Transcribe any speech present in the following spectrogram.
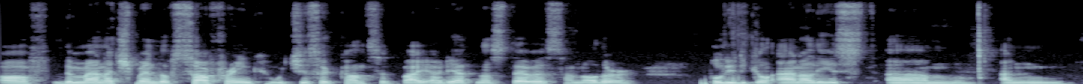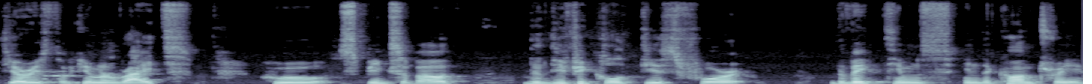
of the management of suffering, which is a concept by Ariadna Estévez, another political analyst um, and theorist of human rights, who speaks about the difficulties for the victims in the country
